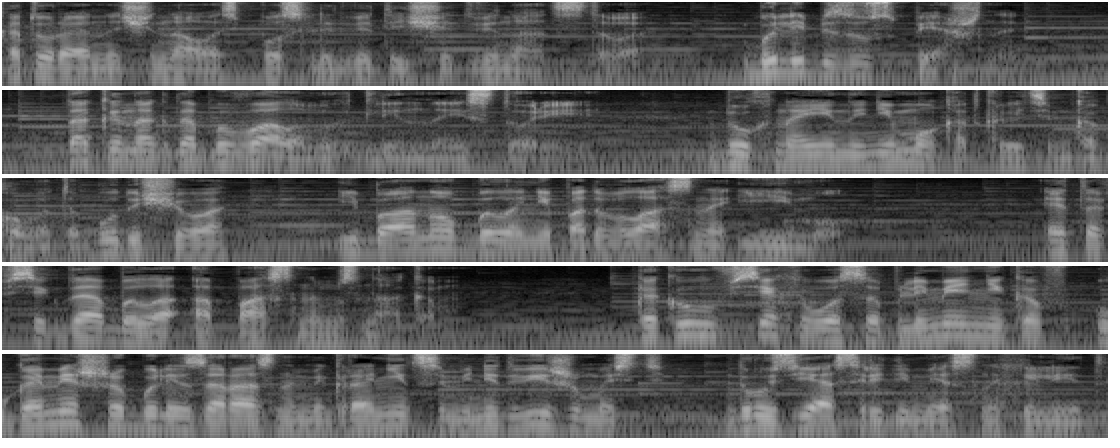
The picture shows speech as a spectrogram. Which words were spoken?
которое начиналось после 2012 года, были безуспешны. Так иногда бывало в их длинной истории. Дух Наины не мог открыть им какого-то будущего, ибо оно было не подвластно и ему. Это всегда было опасным знаком. Как и у всех его соплеменников, у Гамеша были за разными границами недвижимость, друзья среди местных элит.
